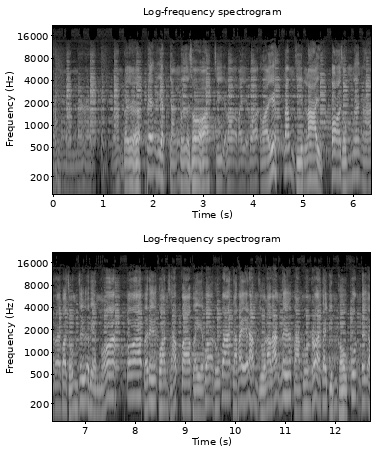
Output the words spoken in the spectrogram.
งนั่นนะ เด้อแป้งเฮ็ดจังมือซอสิรอไปบ่ถอยลำจีนลายบ่สมเงินหาร้อยบ่สมซื้อเปลี่ยนหมอก็ไปดื้อก่อนสับป่าไปบ่รู้ว่าจะไปลำสู่ละบังเด้อปากมุนร้อยถ้ากินข้าวปุ้นเด้อ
